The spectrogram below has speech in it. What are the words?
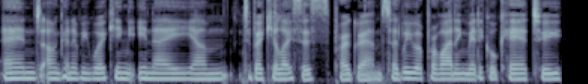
and I'm going to be working in a um, tuberculosis program. So we were providing medical care to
